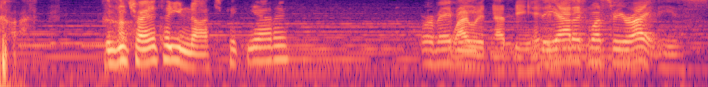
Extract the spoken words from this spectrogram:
God. is he trying to tell you not to pick the attic? Or maybe Why would that be the his? attic must be right. He's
